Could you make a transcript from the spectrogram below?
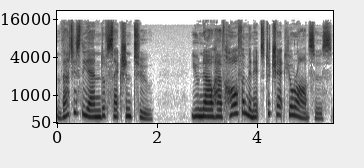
That is the end of section 2. You now have half a minute to check your answers.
